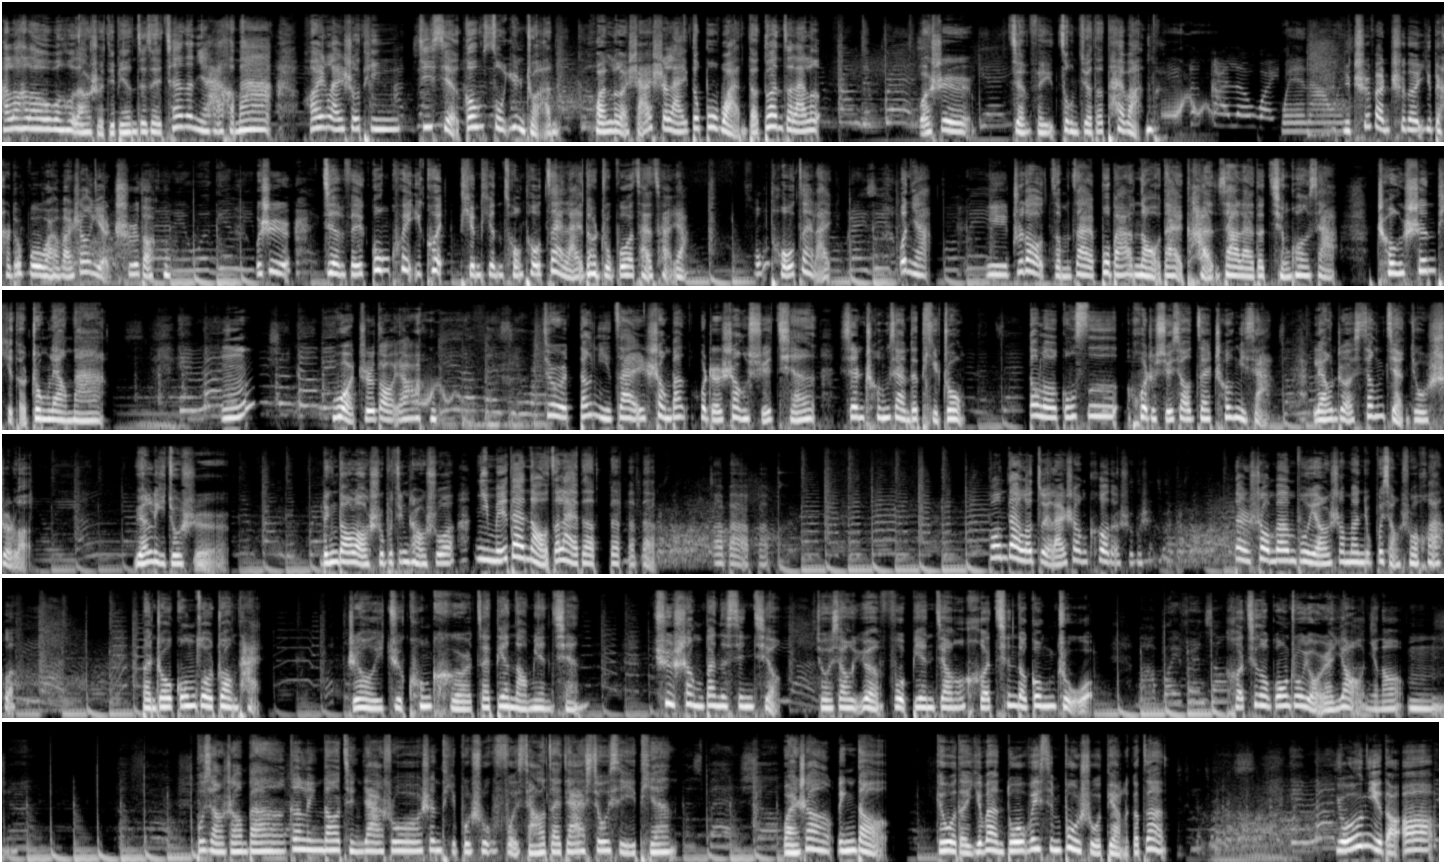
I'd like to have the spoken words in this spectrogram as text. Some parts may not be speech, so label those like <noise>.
Hello Hello，问候到手机边最最亲爱的你还好吗？欢迎来收听机械高速运转，欢乐啥时来都不晚的段子来了。我是减肥总觉得太晚，你吃饭吃的一点都不晚，晚上也吃的。我是减肥功亏一篑，天天从头再来的主播彩彩呀，从头再来。问你啊。你知道怎么在不把脑袋砍下来的情况下称身体的重量吗？嗯，我知道呀，<laughs> 就是当你在上班或者上学前先称下你的体重，到了公司或者学校再称一下，两者相减就是了。原理就是，领导老师不经常说你没带脑子来的，不不不，啊不不不。光带了嘴来上课的，是不是？但是上班不一样，上班就不想说话了。本周工作状态，只有一具空壳在电脑面前。去上班的心情，就像远赴边疆和亲的公主。和亲的公主有人要你呢，嗯。不想上班，跟领导请假说身体不舒服，想要在家休息一天。晚上领导。给我的一万多微信步数点了个赞，有你的啊，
